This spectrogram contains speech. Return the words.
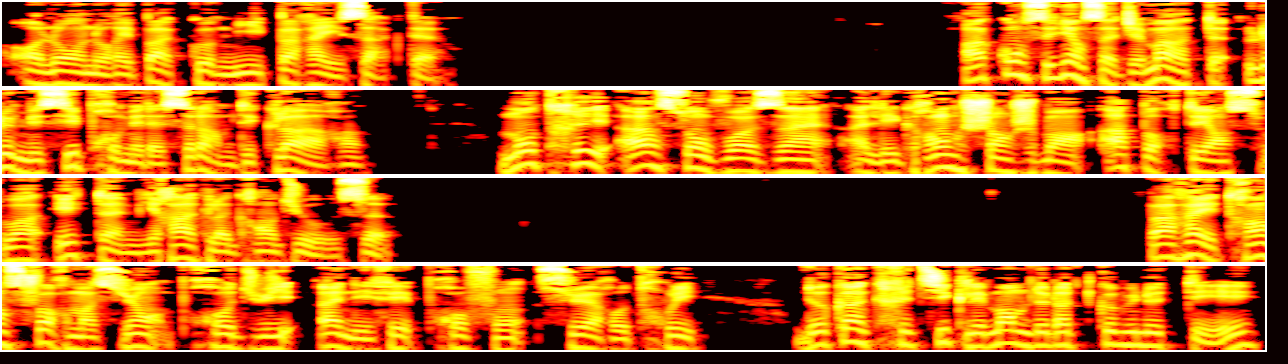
l'on n'aurait pas commis pareils actes. En conseillant sa Jamaat, le Messie promet les salams déclare Montrer à son voisin les grands changements apportés en soi est un miracle grandiose. Pareille transformation produit un effet profond sur autrui. D'aucuns critiquent les membres de notre communauté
